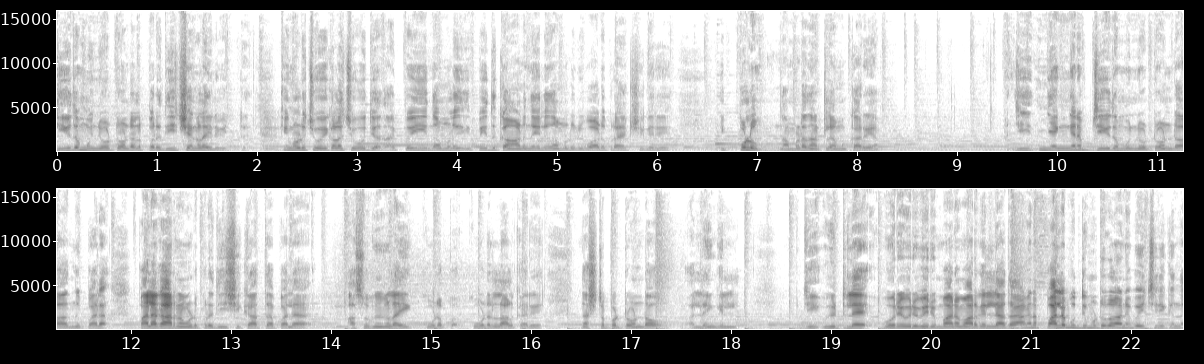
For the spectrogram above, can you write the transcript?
ജീവിതം മുന്നോട്ട് കൊണ്ടുള്ള വിട്ട്. എനിക്ക് ഇങ്ങോട്ട് ചോദിക്കാനുള്ള ചോദ്യം അതാ. ഇപ്പോൾ ഈ നമ്മൾ ഇപ്പോൾ ഇത് കാണുന്നതിൽ നമ്മുടെ ഒരുപാട് പ്രേക്ഷകർ ഇപ്പോഴും നമ്മുടെ നാട്ടിൽ നമുക്കറിയാം ജീ എങ്ങനെ ജീവിതം മുന്നോട്ട് കൊണ്ടുപോകാമെന്ന് പല പല കാരണം കൊണ്ട് പ്രതീക്ഷിക്കാത്ത പല അസുഖങ്ങളായി കൂടെ കൂടെയുള്ള ആൾക്കാർ നഷ്ടപ്പെട്ടുകൊണ്ടോ അല്ലെങ്കിൽ വീട്ടിലെ ഒരേ ഒരു വരുമാന മാർഗം ഇല്ലാതെ അങ്ങനെ പല ബുദ്ധിമുട്ടുകൾ അനുഭവിച്ചിരിക്കുന്ന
